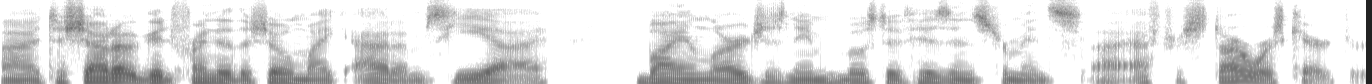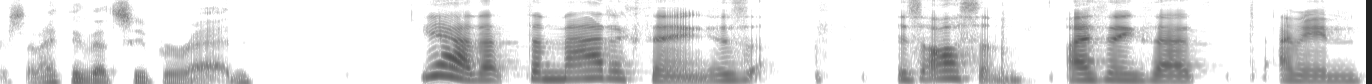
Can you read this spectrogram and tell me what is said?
uh, to shout out a good friend of the show, Mike Adams, he uh, by and large has named most of his instruments uh, after Star Wars characters, and I think that's super rad. Yeah, that thematic thing is is awesome. I think that I mean,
